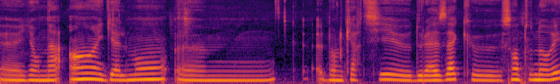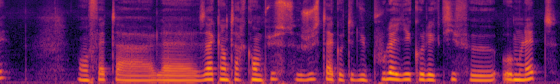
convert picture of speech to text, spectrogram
Euh, il y en a un également euh, dans le quartier euh, de la ZAC euh, Saint-Honoré, en fait à la ZAC Intercampus, juste à côté du poulailler collectif euh, Omelette.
